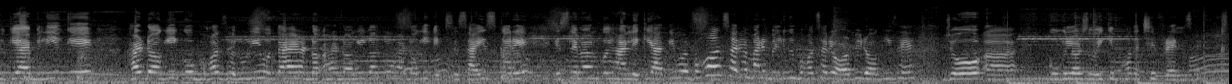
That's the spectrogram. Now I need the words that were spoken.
क्योंकि आई बिलीव के हर डॉगी को बहुत ज़रूरी होता है, हर डॉगी का कि हर डॉगी एक्सरसाइज करे, इसलिए मैं उनको यहाँ लेके आती हूँ। और बहुत सारे हमारे बिल्डिंग में बहुत सारे और भी डॉगीज़ हैं जो गूगल और जोई के बहुत अच्छे फ्रेंड्स हैं।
